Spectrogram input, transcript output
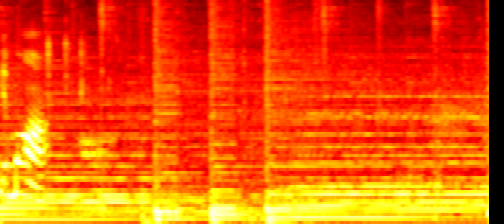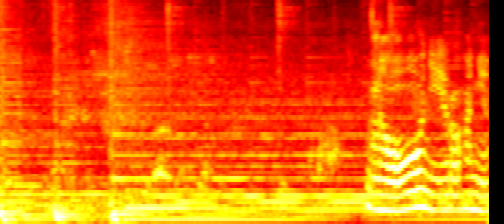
Нема. О, ні, рога ні.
